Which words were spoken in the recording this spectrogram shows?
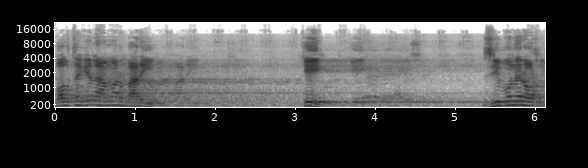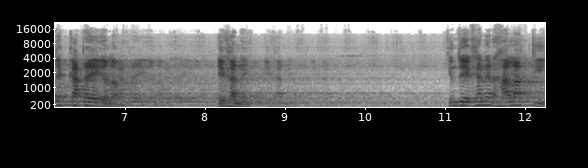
বলতে গেলে আমার বাড়ি। কি? জীবনের অর্ধেক কাটায় গেলাম। এখানে। কিন্তু এখানের হালাত কি?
